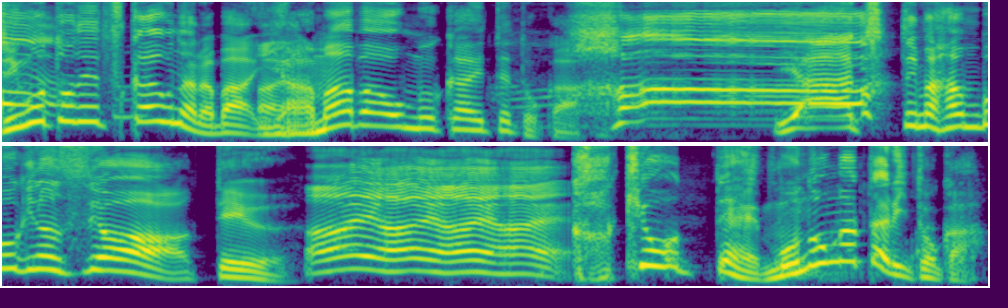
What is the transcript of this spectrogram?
仕事で使うならばはい。山場を迎えてとか。はいやーちょっと今繁忙期なんすよっていう。はいはいはいはい。佳境って物語とか。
